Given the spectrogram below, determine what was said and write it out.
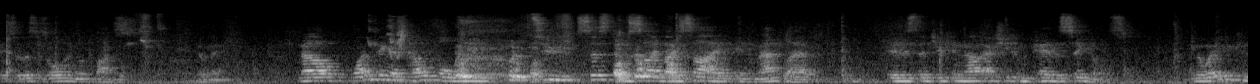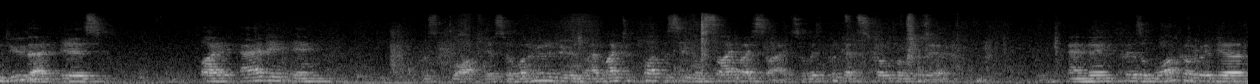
Okay, so this is all in Laplace domain. Now, one thing that's helpful when you put two systems side by side in MATLAB is that you can now actually compare the signals. And the way you can do that is by adding in this block here. So what I'm going to do is I'd like to plot the signal side by side. So let's put that scope over there. And then there's a block over here.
